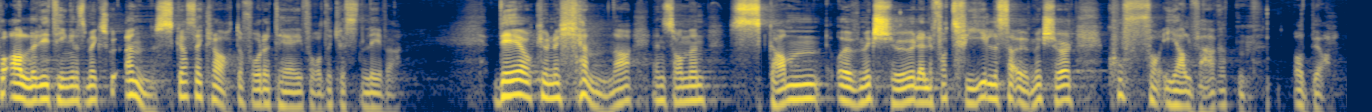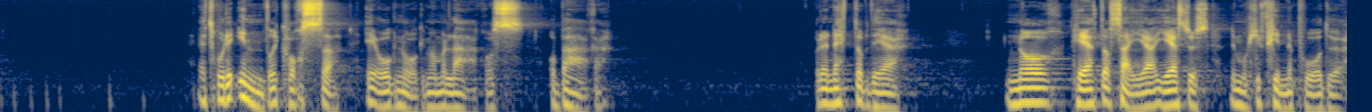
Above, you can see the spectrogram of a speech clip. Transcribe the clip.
på alle de tingene som jeg skulle ønske at jeg klarte å få det til i forhold til kristenlivet. Det å kunne kjenne en sånn skam over meg sjøl eller fortvilelse over meg sjøl Hvorfor i all verden, Oddbjørn? Jeg tror det indre korset er òg noe vi må lære oss å bære. Og det er nettopp det Når Peter sier 'Jesus, du må ikke finne på å dø',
